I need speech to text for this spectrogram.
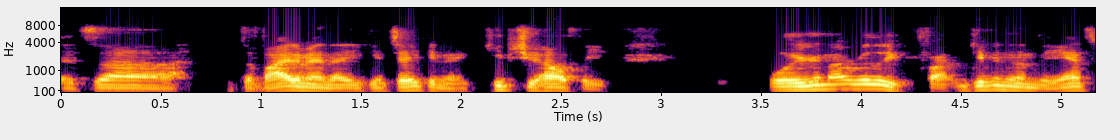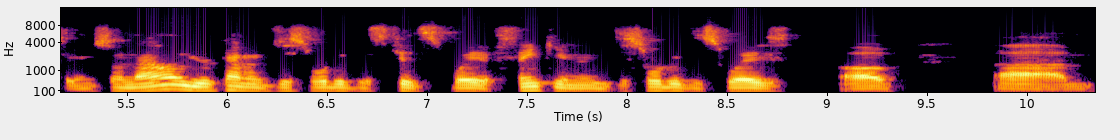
it's a it's a vitamin that you can take and it keeps you healthy. Well, you're not really giving them the answer, and so now you're kind of disordered this kid's way of thinking and disordered this ways of um,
